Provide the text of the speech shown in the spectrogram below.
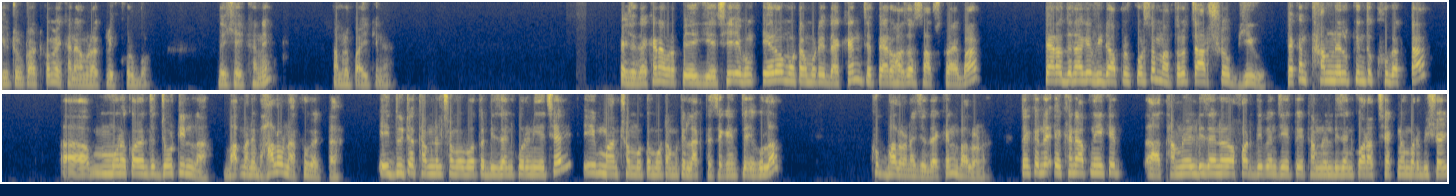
ইউটিউব ডট কম এখানে আমরা ক্লিক করব। দেখি এখানে আমরা পাই কিনা। এই যে দেখেন, আমরা পেয়ে গিয়েছি এবং এরও মোটামুটি দেখেন যে তেরো হাজার সাবস্ক্রাইবার তেরো দিন আগে ভিডিও আপলোড করছে মাত্র চারশো ভিউ দেখেন থামনেল কিন্তু খুব একটা মনে করেন যে জটিল না মানে ভালো না খুব একটা। এই দুইটা থামনেল সম্ভবত ডিজাইন করে নিয়েছে, এই মানসম্মত মোটামুটি লাগতেছে, কিন্তু এগুলো খুব ভালো না যে দেখেন, ভালো না। তো এখানে এখানে আপনি একে থামনেল ডিজাইনের অফার দিবেন, যেহেতু এই থামনেল ডিজাইন করাচ্ছে এক নম্বর বিষয়।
